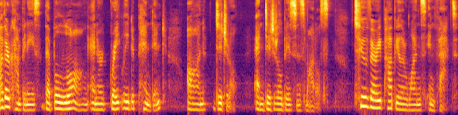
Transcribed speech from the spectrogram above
other companies that belong and are greatly dependent on digital and digital business models. Two very popular ones, in fact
